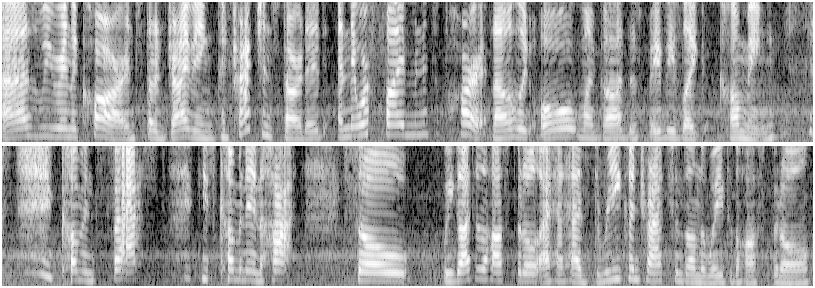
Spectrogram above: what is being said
as we were in the car and started driving, contractions started and they were five minutes apart. And I was like, oh my God, this baby's like coming, coming fast. He's coming in hot. So we got to the hospital. I had had three contractions on the way to the hospital.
